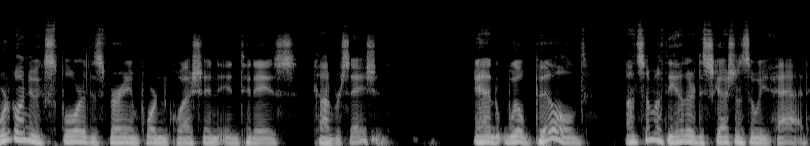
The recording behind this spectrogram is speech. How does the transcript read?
We're going to explore this very important question in today's conversation. And we'll build on some of the other discussions that we've had.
